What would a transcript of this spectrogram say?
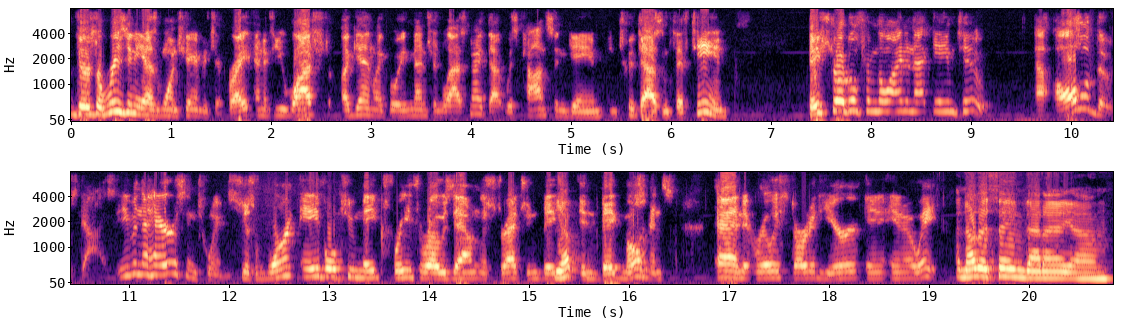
there's a reason he has one championship, right? And if you watched again, like what we mentioned last night, that Wisconsin game in 2015, they struggled from the line in that game too. Uh, all of those guys, even the Harrison twins, just weren't able to make free throws down the stretch in big Yep. in big moments. And it really started here in, in 08. Another thing that I um,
